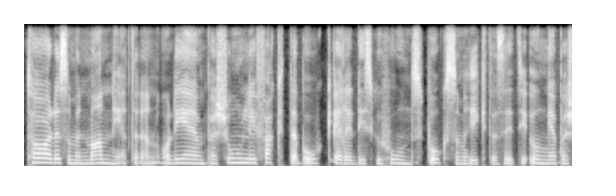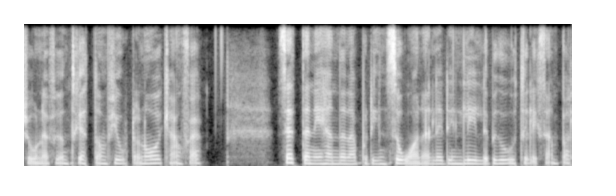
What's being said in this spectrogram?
Ta det som en man heter den och det är en personlig faktabok eller diskussionsbok som riktar sig till unga personer från 13-14 år kanske. Sätt den i händerna på din son eller din lillebror till exempel.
